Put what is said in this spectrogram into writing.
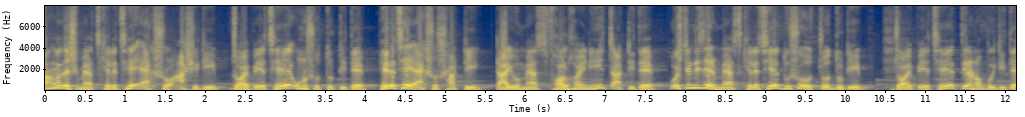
বাংলাদেশ ম্যাচ খেলেছে একশো আশিটি, জয় পেয়েছে উনসত্তরটিতে হেরেছে একশো ষাটটি। টাইও ম্যাচ ফল হয়নি চারটিতে, ওয়েস্ট ইন্ডিজের ম্যাচ খেলেছে দুশো চোদ্দটি, জয় পেয়েছে তিরানব্বইটিতে,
